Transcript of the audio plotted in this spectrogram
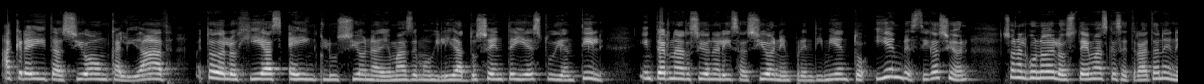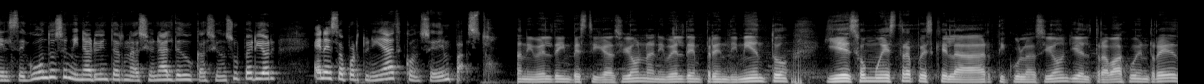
acreditación, calidad, metodologías e inclusión, además de movilidad docente y estudiantil, internacionalización, emprendimiento y investigación, son algunos de los temas que se tratan en el segundo Seminario Internacional de Educación Superior, en esta oportunidad con sede en Pasto a nivel de investigación, a nivel de emprendimiento y eso muestra pues que la articulación y el trabajo en red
